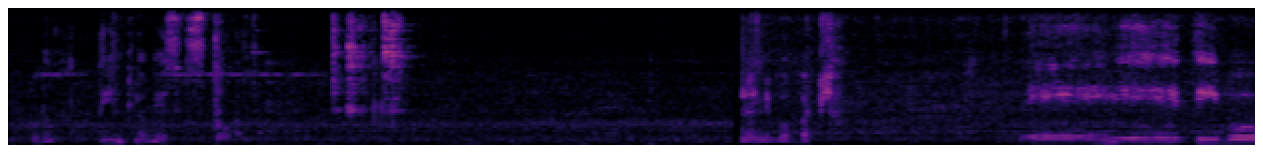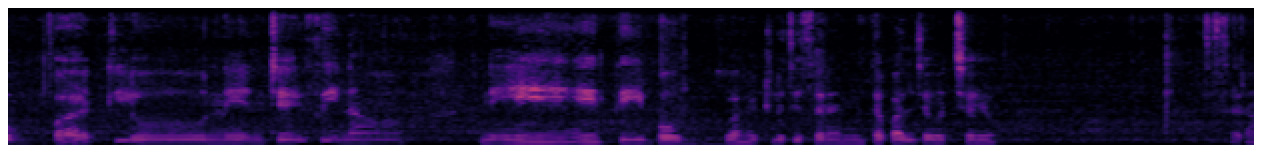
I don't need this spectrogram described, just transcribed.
ఇప్పుడు దీంట్లో వేసేసుకోవాలి చూడండి బొబ్బట్లు నేతి బొబ్బట్లు నేను చేసిన నేతి బొబ్బట్లు చూసారా ఎంత పల్చగా వచ్చాయో? చూసారా?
